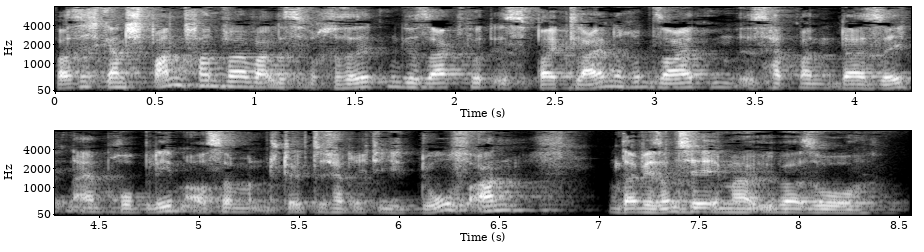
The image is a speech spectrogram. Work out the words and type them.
Was ich ganz spannend fand, war, weil es selten gesagt wird, ist bei kleineren Seiten ist, hat man da selten ein Problem, außer man stellt sich halt richtig doof an. Und da wir sonst ja immer über so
